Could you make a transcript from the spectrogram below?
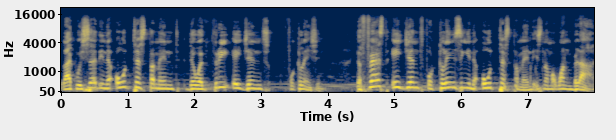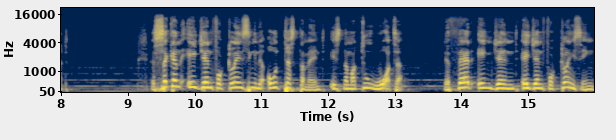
Like we said in the Old Testament, there were three agents for cleansing. The first agent for cleansing in the Old Testament is number one, blood. The second agent for cleansing in the Old Testament is number two, water. The third agent, agent for cleansing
